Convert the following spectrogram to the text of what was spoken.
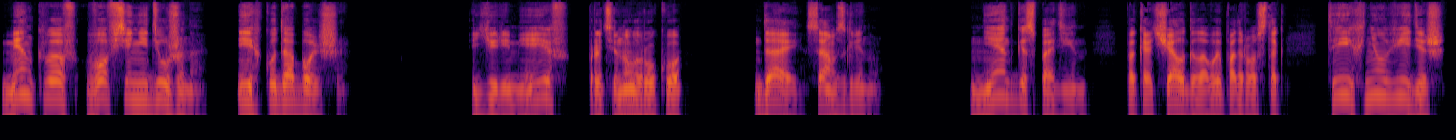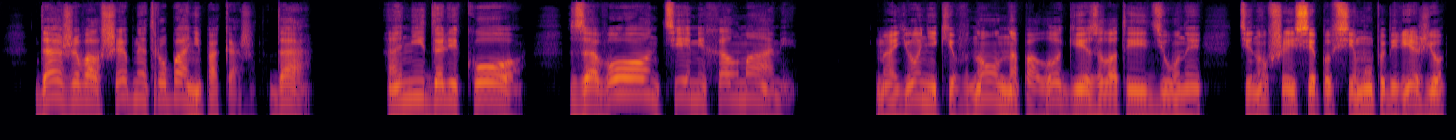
Менквов вовсе не дюжина, их куда больше». Еремеев протянул руку. «Дай, сам взгляну». «Нет, господин», — покачал головой подросток, — «ты их не увидишь, даже волшебная труба не покажет, да. Они далеко, за вон теми холмами». Майони кивнул на пологие золотые дюны, тянувшиеся по всему побережью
